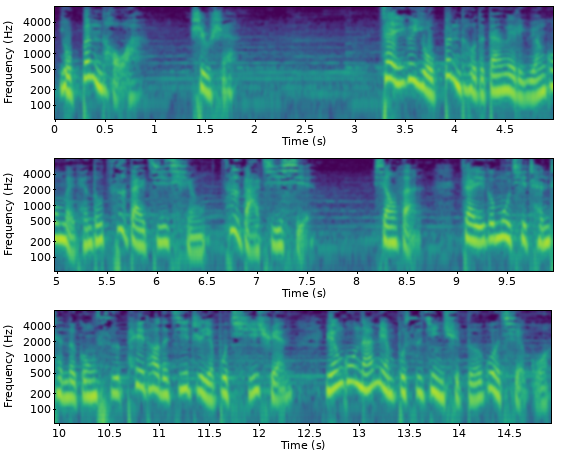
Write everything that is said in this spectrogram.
有奔头啊，是不是？在一个有奔头的单位里，员工每天都自带激情、自打鸡血；相反，在一个暮气沉沉的公司，配套的机制也不齐全，员工难免不思进取、得过且过，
